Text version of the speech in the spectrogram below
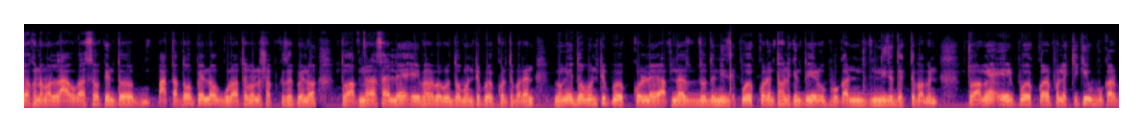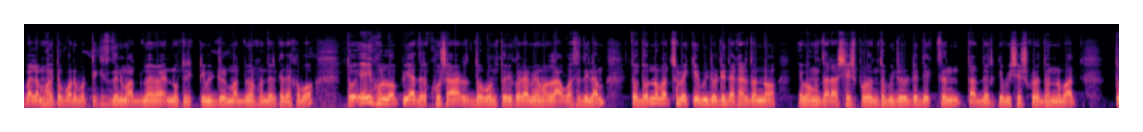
তখন আমার লাউ গাছও কিন্তু পাতাতেও পেল, গুঁড়াতেও পেল সব কিছু পেল। তো আপনারা চাইলে এইভাবে দ্রবণটি প্রয়োগ করতে পারেন এবং এই দ্রবণটি প্রয়োগ করলে আপনারা যদি নিজে প্রয়োগ করেন, তাহলে কিন্তু এর উপকার নিজে দেখতে পাবেন। তো আমি এর প্রয়োগ করার ফলে কী কী উপকার পেলাম, হয়তো পরবর্তী কিছুদিনের মাধ্যমে নতুন একটি ভিডিওর মাধ্যমে আপনাদেরকে দেখাবো। তো এই হলো পেঁয়াজের খোসার দ্রবণ তৈরি করে আমি আমার লাউ গাছে দিলাম। তো ধন্যবাদ সবাইকে ভিডিওটি দেখার জন্য এবং যারা শেষ পর্যন্ত ভিডিওটি দেখছেন, তাদেরকে বিশেষ করে ধন্যবাদ। তো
